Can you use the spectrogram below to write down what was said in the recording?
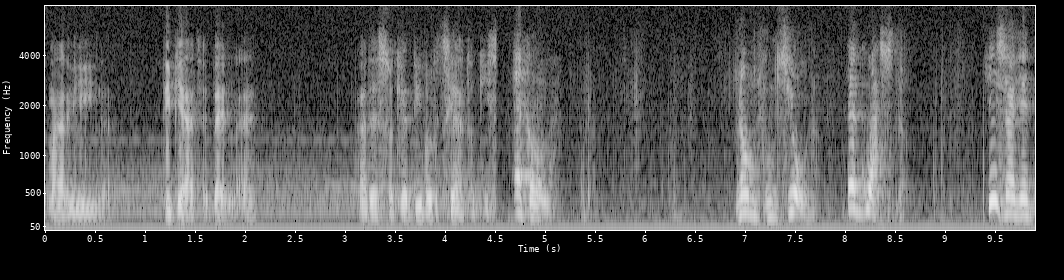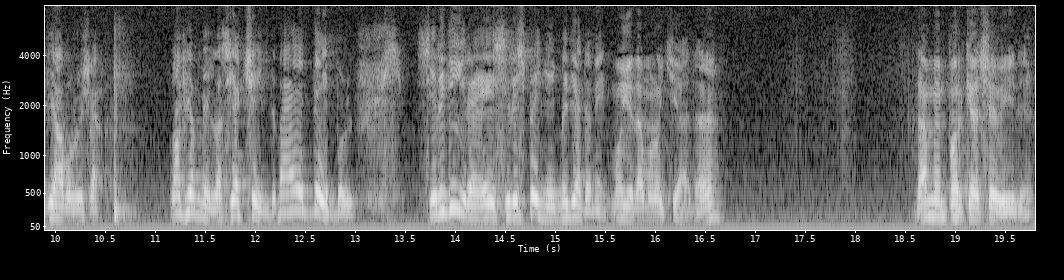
Marilina. Ti piace, bella, eh? Adesso che ha divorziato, chissà. Eccolo là. Non funziona. È guasto. Chissà che diavolo c'ha. La fiammella si accende, ma è debole. Si ritira e si rispegne immediatamente. Mo gli diamo un'occhiata, eh? Dammi un po' il cacciavite.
